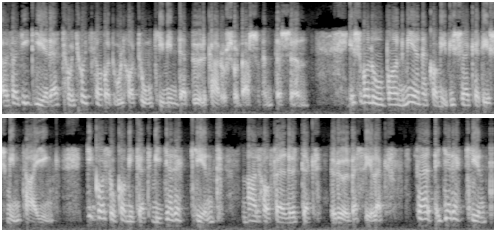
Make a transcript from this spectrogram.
az az ígéret, hogy hogy szabadulhatunk ki mindebből károsodásmentesen és valóban milyenek a mi viselkedés mintáink. Mik azok, amiket mi gyerekként, már ha felnőttekről beszélek, fel, gyerekként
